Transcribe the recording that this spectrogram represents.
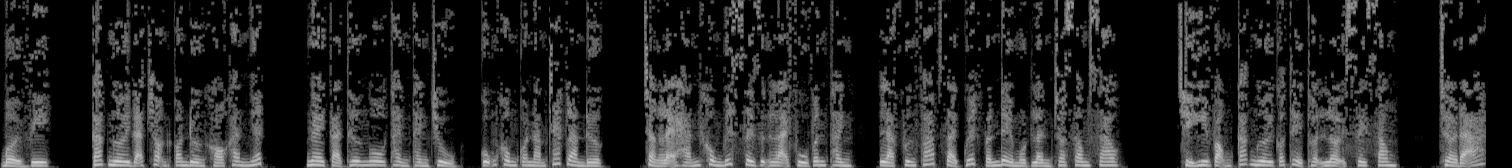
bởi vì các ngươi đã chọn con đường khó khăn nhất, ngay cả Thương Ngô Thành thành chủ cũng không có nắm chắc làm được. Chẳng lẽ hắn không biết xây dựng lại Phù Vân Thành là phương pháp giải quyết vấn đề một lần cho xong sao? Chỉ hy vọng các ngươi có thể thuận lợi xây xong. Chờ đã,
